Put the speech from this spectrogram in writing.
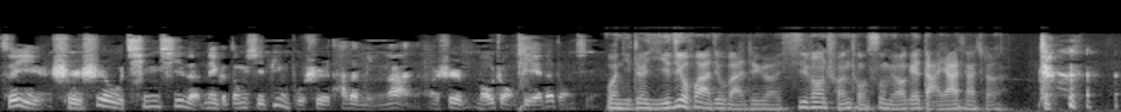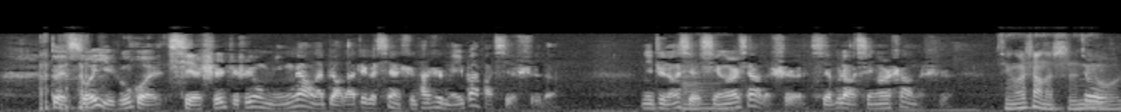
所以使事物清晰的那个东西，并不是它的明暗，而是某种别的东西。哇，你这一句话就把这个西方传统素描给打压下去了。对，所以如果写实只是用明亮来表达这个现实，它是没办法写实的。你只能写形而下的实，写不了形而上的诗。形而上的诗，就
